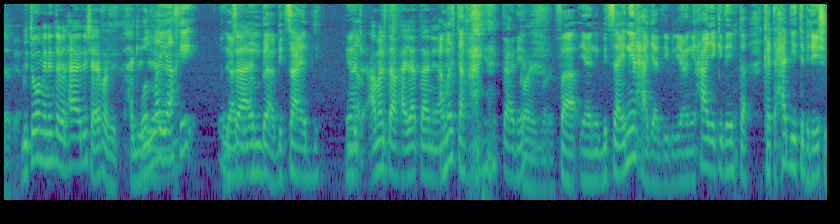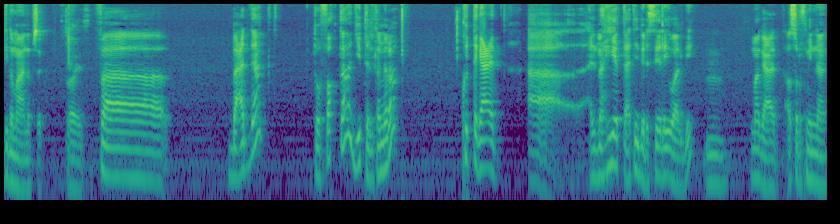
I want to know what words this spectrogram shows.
بيها بتؤمن أنت بالحاجة دي؟ شايفها حقيقية والله يا يعني. أخي بتساعد. بتساعدني. يعني بت- عملتها في حاجات تانية. عملتها في حاجات تانية. برضه. فيعني بتساعدني الحاجات دي يعني حاجة كده انت كتحدي انت بتعيشه كده مع نفسك. كويس. ف بعد ذاك توفقت جبت الكاميرا. كنت قاعد آه الماهيه بتاعتي برسل لي والدي. ما قاعد أصرف منها.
